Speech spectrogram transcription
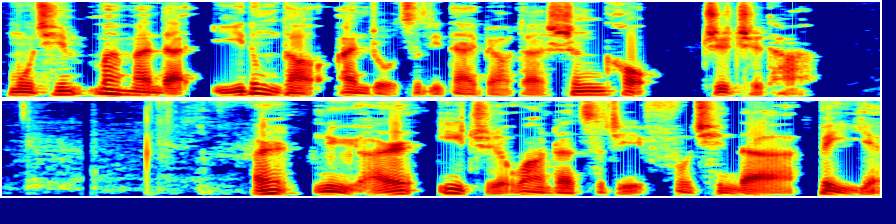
母亲慢慢的移动到案主自己代表的身后，支持他，而女儿一直望着自己父亲的背影。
